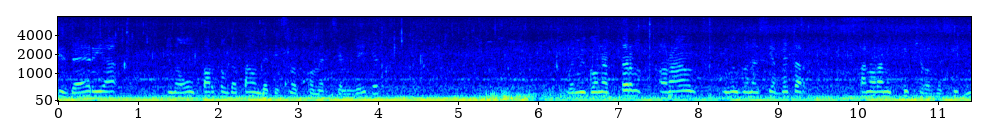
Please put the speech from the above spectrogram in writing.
This is the area in a whole part of the town that is not commercialized. When we're gonna turn around, you will gonna see a better panoramic picture of the city,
